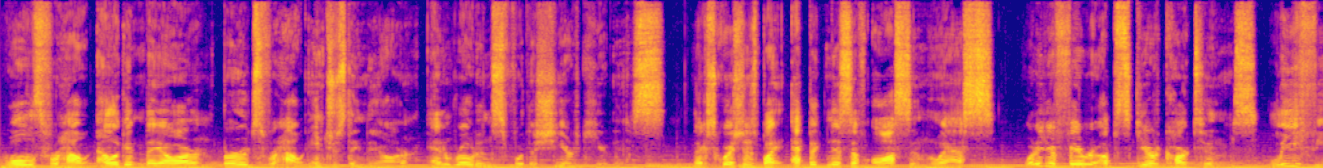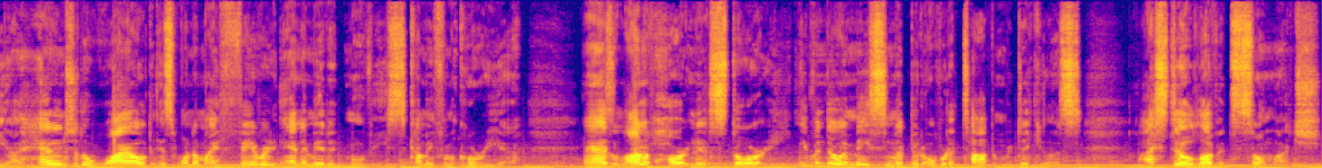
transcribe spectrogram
Wolves for how elegant they are, birds for how interesting they are, and rodents for the sheer cuteness. Next question is by Epicness of Awesome, who asks, what are your favorite obscure cartoons? Leafie, A Hen into the Wild is one of my favorite animated movies, coming from Korea. It has a lot of heart in its story, even though it may seem a bit over the top and ridiculous. I still love it so much.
